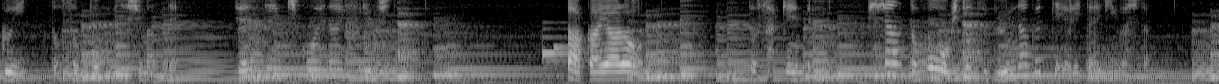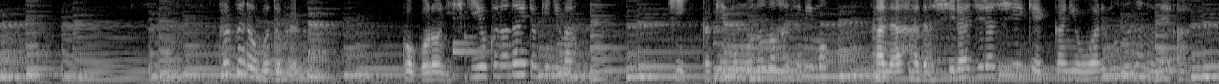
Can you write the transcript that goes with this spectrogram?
ぐいっとそっぽを向いてしまって全然聞こえないふりをした。バカ野郎と叫んでピシャンと頬を一つぶん殴ってやりたい気がした。のごとく心に色欲のない時にはきっかけも物の弾みも甚だ白々しい結果に終わるものなのである。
